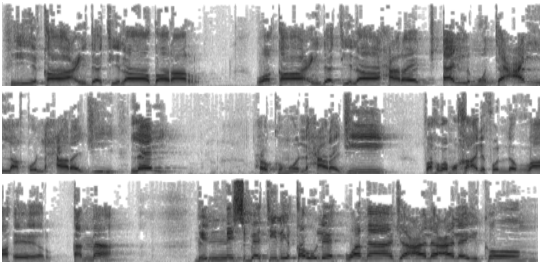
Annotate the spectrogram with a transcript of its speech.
في قاعدة لا ضرر. وقاعدة لا حرج المتعلق الحرجي لا حكم الحرجي فهو مخالف للظاهر. أما بالنسبة لقوله وما جعل عليكم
